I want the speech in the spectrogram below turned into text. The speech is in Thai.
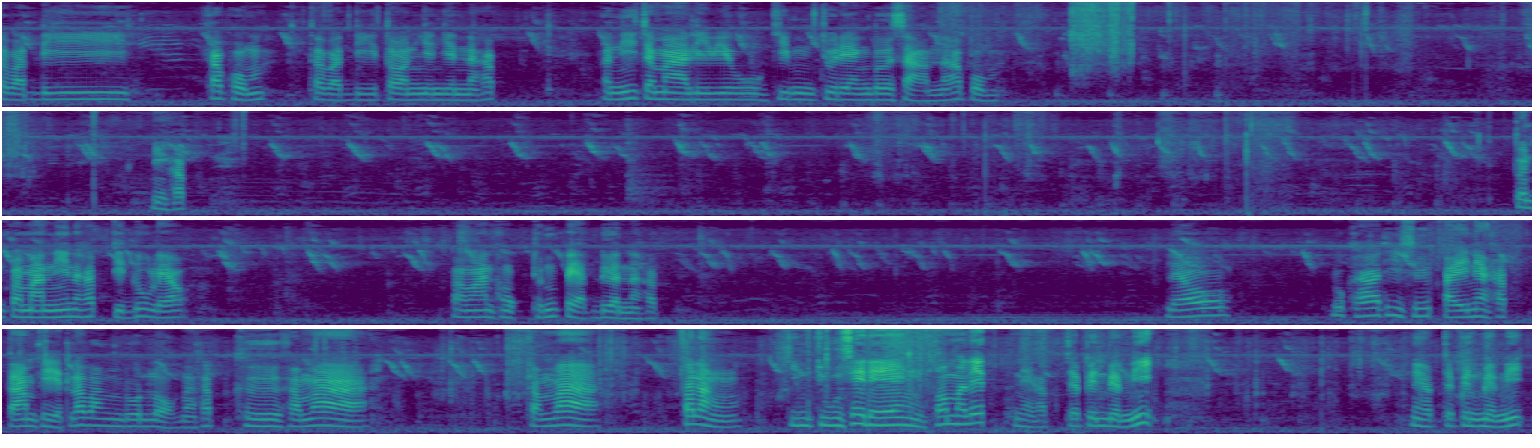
สวัสดีครับผม สวัสดีตอนเย็นๆนะครับ วันนี้จะมารีวิวกิมจูแดงเบอร์สามนะครับผม นี่ครับ ต้นประมาณนี้นะครับ ติดลูกแล้ว ประมาณหกถึงแปดเดือนนะครับ แล้ว ลูกค้าที่ซื้อไปเนี่ยครับตามเพจระวังโดนหลอกนะครับ คือคำว่าคำว่าฝรั่งกิมจูไส้แดงเพราะเมล็ดเนี่ยครับจะเป็นแบบนี้เนี่ยครับจะเป็นแบบนี้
